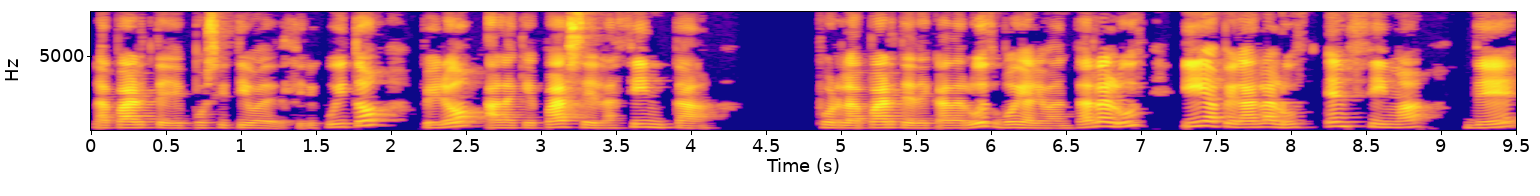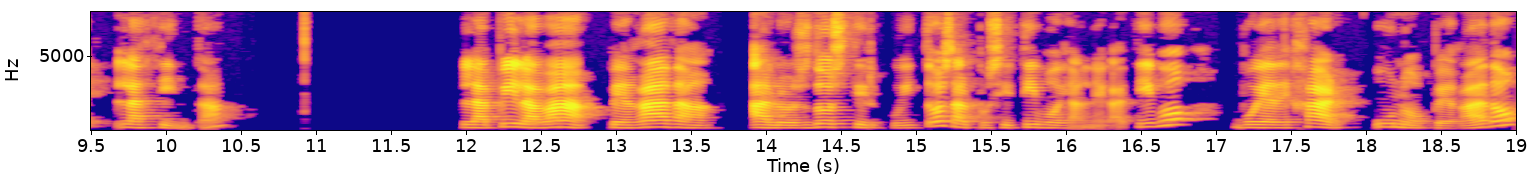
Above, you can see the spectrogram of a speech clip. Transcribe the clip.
la parte positiva del circuito, pero a la que pase la cinta por la parte de cada luz voy a levantar la luz y a pegar la luz encima de la cinta. La pila va pegada a los dos circuitos, al positivo y al negativo, voy a dejar uno pegado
